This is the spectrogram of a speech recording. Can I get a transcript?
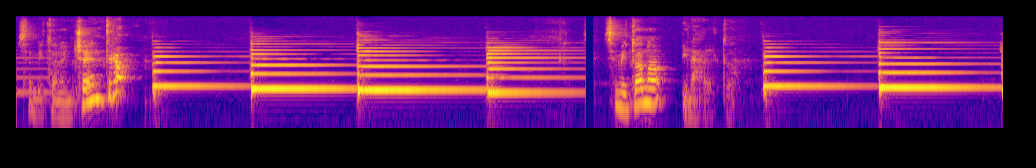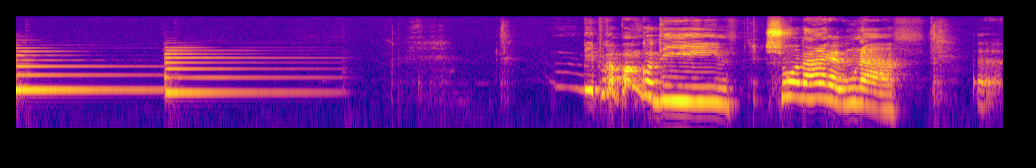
Semitono in centro. Semitono in alto. Vi propongo di suonare una eh,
